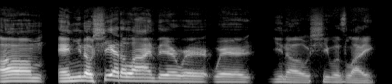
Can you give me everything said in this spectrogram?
Um, and you know, she had a line there where where you know she was like,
